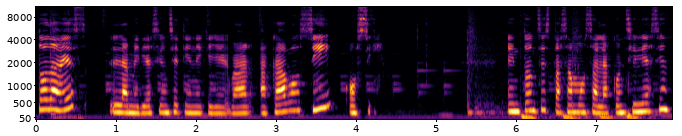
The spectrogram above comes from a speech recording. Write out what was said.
toda vez la mediación se tiene que llevar a cabo sí o sí. Entonces pasamos a la conciliación.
